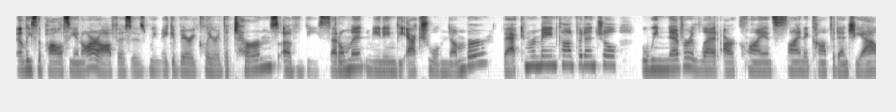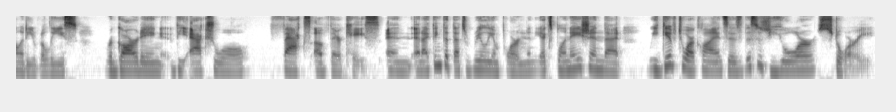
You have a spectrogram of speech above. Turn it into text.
at least the policy in our office is we make it very clear the terms of the settlement, meaning the actual number, that can remain confidential, but we never let our clients sign a confidentiality release regarding the actual facts of their case. And, and I think that that's really important. And the explanation that we give to our clients is this is your story.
